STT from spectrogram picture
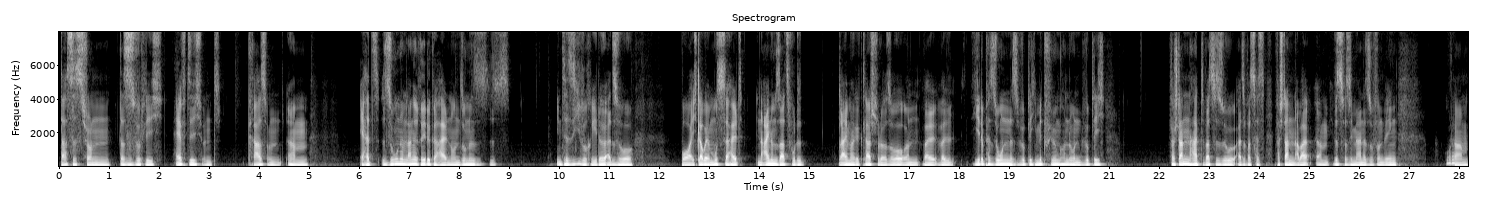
Das ist schon, das ist wirklich heftig und krass und ähm, er hat so eine lange Rede gehalten und so eine intensive Rede. Also, boah, ich glaube, er musste halt in einem Satz wurde dreimal geklatscht oder so. Und weil, weil jede Person das wirklich mitfühlen konnte und wirklich verstanden hat, was so, also was heißt verstanden, aber ähm, ihr wisst, was ich meine, so von wegen, oder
